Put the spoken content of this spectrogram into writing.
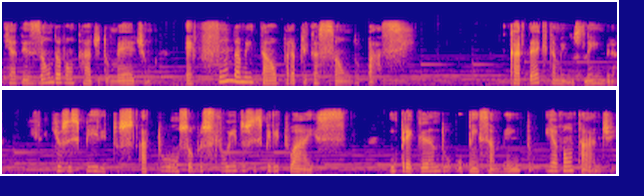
que a adesão da vontade do médium é fundamental para a aplicação do passe. Kardec também nos lembra que os espíritos atuam sobre os fluidos espirituais, empregando o pensamento e a vontade,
